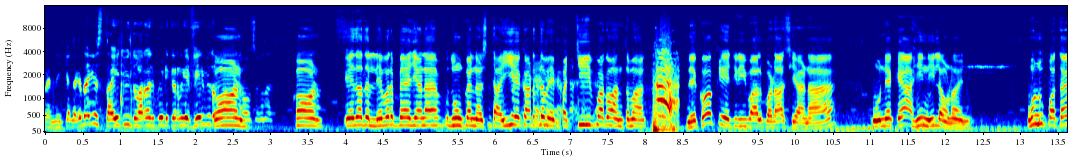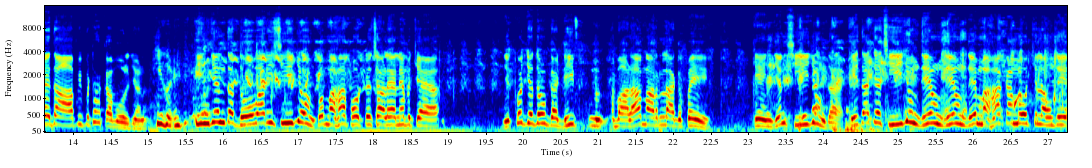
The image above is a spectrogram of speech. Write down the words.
ਪੈਂਡਿੰਗ ਕਿ ਲੱਗਦਾ ਕਿ 27 ਚ ਵੀ ਦੁਬਾਰਾ ਰਿਪੀਟ ਕਰਨਗੇ ਫਿਰ ਵੀ ਕੌਣ? ਹੋ ਸਕਦਾ? ਕੌਣ? ਇਹਦਾ ਤਾਂ ਲਿਵਰ ਪੈ ਜਾਣਾ ਤੂੰ ਕਹਿੰਦਾ 27 ਇਹ ਕੱਢ ਦੇਵੇ 25 ਭਗਵੰਤ ਮਾਨ। ਦੇਖੋ ਕੇਜਰੀਵਾਲ ਬੜਾ ਸਿਆਣਾ। ਉਹਨੇ ਕਿਹਾ ਅਸੀਂ ਨਹੀਂ ਲਾਉਣਾ ਇਹਨੂੰ। ਉਹਨੂੰ ਪਤਾ ਇਹਦਾ ਆਪ ਹੀ ਪਟਾਕਾ ਬੋਲ ਜਾਣਾ। ਇੰਜਨ ਤਾਂ ਦੋ ਵਾਰੀ ਸੀਜ ਹੋਣ ਤੋਂ ਮਹਾ ਫੋਰਟਿਸ ਵਾਲਿਆਂ ਨੇ ਬਚਾਇਆ। ਦੇਖੋ ਜਦੋਂ ਗੱਡੀ ਵਾਲਾ ਮਾਰਨ ਲੱਗ ਪਏ ਤੇ ਇੰਜਨ ਸੀਜ ਹੁੰਦਾ। ਇਹਦਾ ਤੇ ਸੀਜ ਹੁੰਦੇ ਹੁੰਦੇ ਹੁੰਦੇ ਮਹਾ ਕੰਮ ਉਹ ਚਲਾਉਂਦੇ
